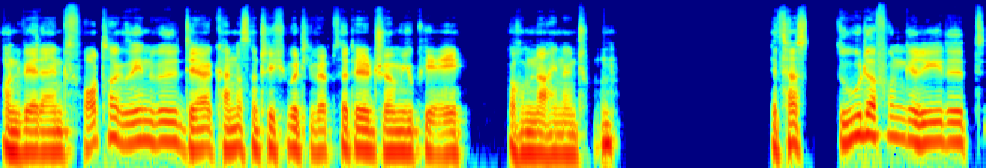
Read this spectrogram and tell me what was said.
Und wer deinen Vortrag sehen will, der kann das natürlich über die Webseite der German UPA auch im Nachhinein tun. Jetzt hast du davon geredet,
